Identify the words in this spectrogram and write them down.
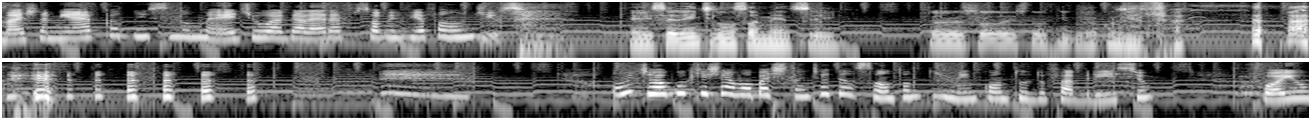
mas na minha época do ensino médio a galera só vivia falando disso. É excelente lançamento isso aí. Só, só isso que eu tenho pra comentar. um jogo que chamou bastante atenção, tanto de mim quanto do Fabrício, foi o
